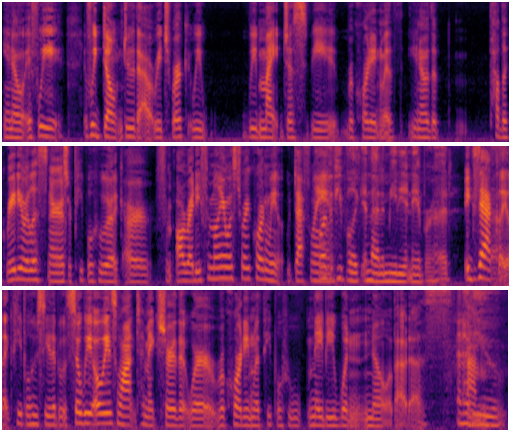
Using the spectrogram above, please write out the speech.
You know, if we if we don't do the outreach work, we we might just be recording with you know the public radio listeners or people who like are from already familiar with StoryCorps, and we definitely or the people like in that immediate neighborhood. Exactly, yeah. like people who see the booth. So we always want to make sure that we're recording with people who maybe wouldn't know about us. And have um, you?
